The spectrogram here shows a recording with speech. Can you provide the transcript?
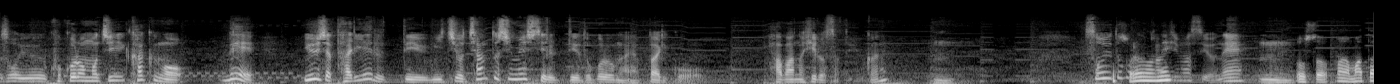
そういう心持ち、覚悟で、勇者足り得るっていう道をちゃんと示してるっていうところが、やっぱりこう、幅の広さというかね。うん。そういうところを感じますよね。うん。そうそう。まあまた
